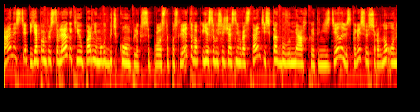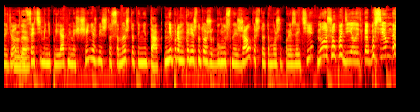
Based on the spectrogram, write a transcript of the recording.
крайности. И Я прям представляю, какие у парня могут быть комплексы просто после этого. Если вы сейчас с ним расстанетесь, как бы вы мягко это ни сделали, скорее всего, все равно он идет Ну вот да. с этими неприятными ощущениями, что со мной что-то не так. Мне прям, конечно, тоже грустно и жалко, что это может произойти. Ну, а что поделать? Как бы всем нам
